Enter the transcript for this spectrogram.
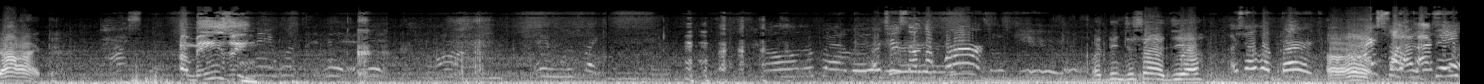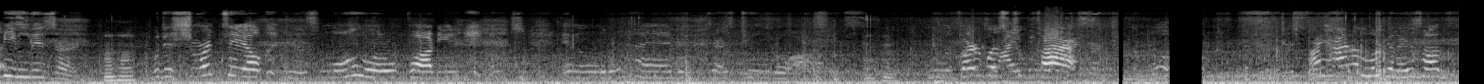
God. Amazing! I want a family. I just saw the bird. What did you say, Gia? I saw the bird. Oh. I saw a baby lizard Mm-hmm. with a short tail and a small little body and, and a little head and it has two little eyes. And the bird was too fast. I had a look and I saw the two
